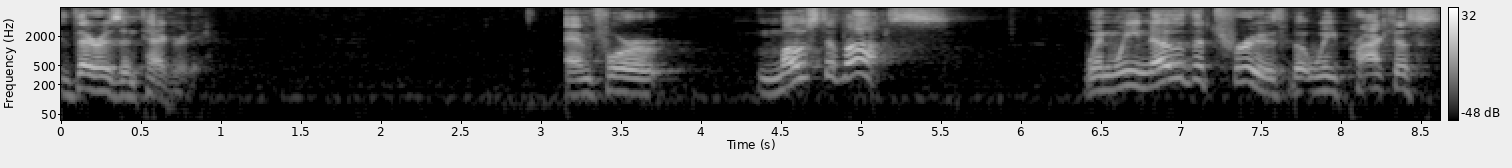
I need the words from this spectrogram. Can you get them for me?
there is integrity. And for most of us, when we know the truth but we practice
